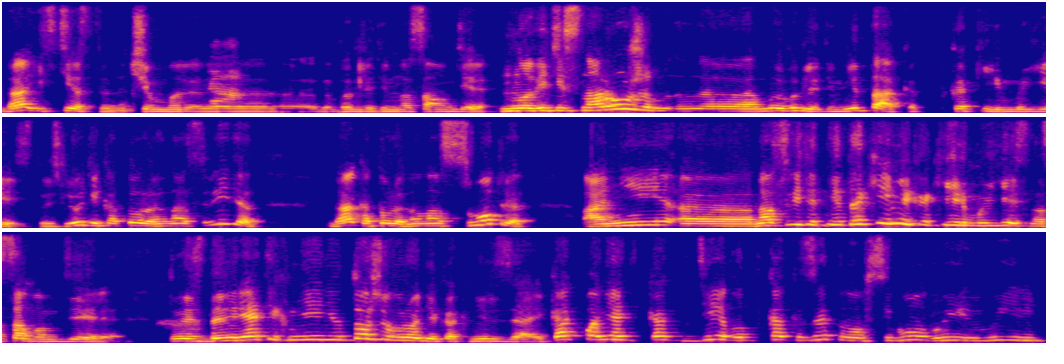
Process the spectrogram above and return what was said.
да, естественно, чем мы э, выглядим на самом деле. Но ведь и снаружи э, мы выглядим не так, как, какие мы есть. То есть люди, которые нас видят, да, которые на нас смотрят, они э, нас видят не такими, какие мы есть на самом деле. То есть доверять их мнению тоже вроде как нельзя. И как понять, как, где, вот как из этого всего вы, выявить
